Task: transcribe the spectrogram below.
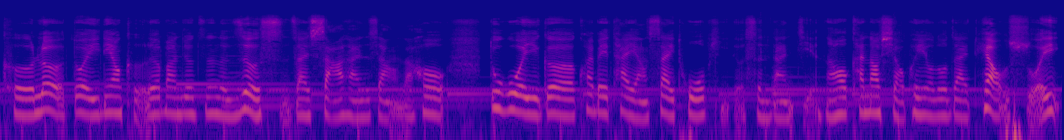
可乐，对，一定要可乐，不然就真的热死在沙滩上，然后度过一个快被太阳晒脱皮的圣诞节，然后看到小朋友都在跳水。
